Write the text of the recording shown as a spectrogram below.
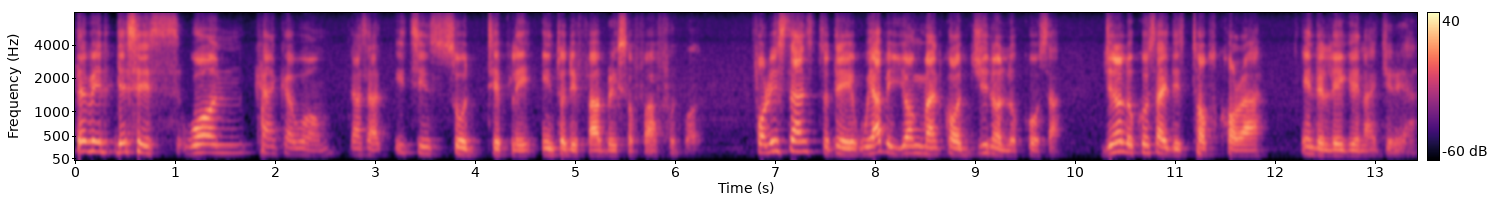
David, this is one cankerworm that has eaten so deeply into the fabrics of our football. For instance, today we have a young man called Gino Lokosa. Gino Lokosa is the top scorer in the league in Nigeria.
